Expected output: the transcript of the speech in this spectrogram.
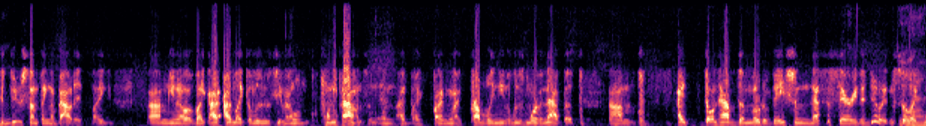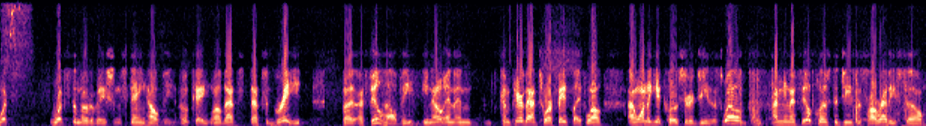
to do something about it, like. Um, you know, like I, I'd like to lose, you know, 20 pounds, and, and I'd I, I, I probably need to lose more than that, but um, I don't have the motivation necessary to do it. And so, like, what's what's the motivation? Staying healthy. Okay, well, that's that's great, but I feel healthy, you know. And and compare that to our faith life. Well, I want to get closer to Jesus. Well, I mean, I feel close to Jesus already, so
